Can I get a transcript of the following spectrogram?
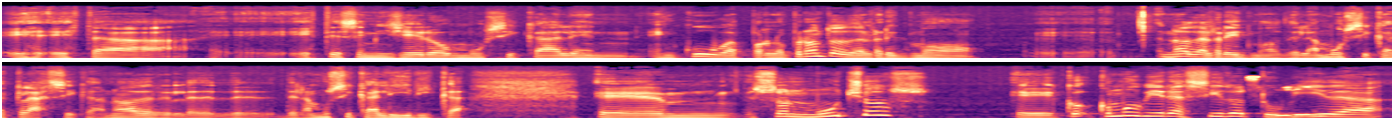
e, esta, este semillero musical en, en Cuba, por lo pronto del ritmo eh, no del ritmo, de la música clásica, ¿no? de, la música lírica. Eh, ¿Son muchos? Eh, ¿Cómo hubiera sido tu vida?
